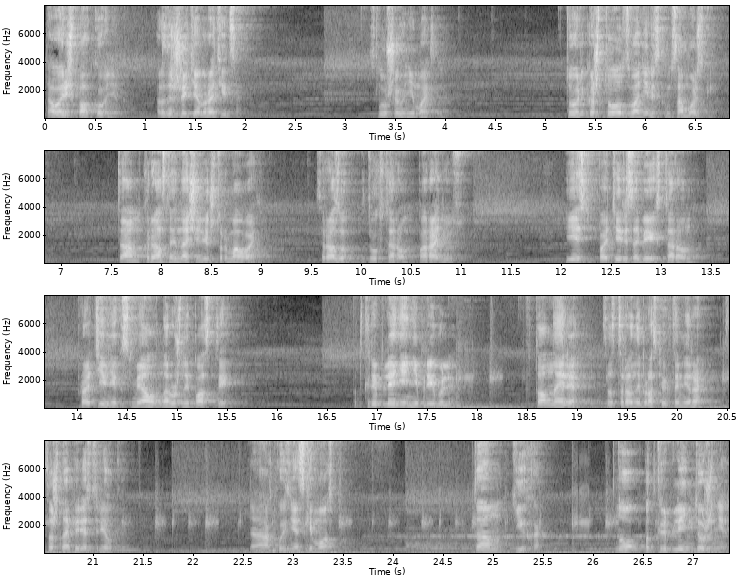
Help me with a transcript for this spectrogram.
«Товарищ полковник, разрешите обратиться?» «Слушай внимательно. Только что звонили с Комсомольской. Там красные начали штурмовать. Сразу с двух сторон, по радиусу. Есть потери с обеих сторон. Противник смял наружные посты. Подкрепления не прибыли. В тоннеле со стороны проспекта Мира слышна перестрелка. А Кузнецкий мост – там тихо. Но подкреплений тоже нет.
